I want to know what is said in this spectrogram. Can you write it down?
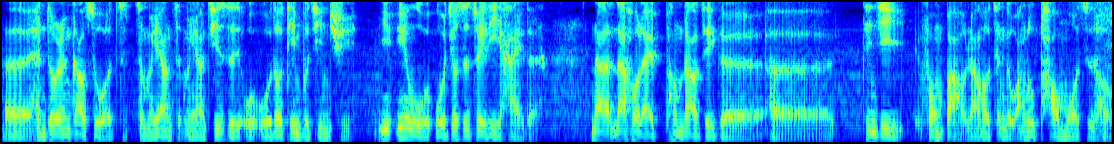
呃，很多人告诉我怎怎么样怎么样，其实我我都听不进去，因因为我我就是最厉害的。那那后来碰到这个呃经济风暴，然后整个网络泡沫之后，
